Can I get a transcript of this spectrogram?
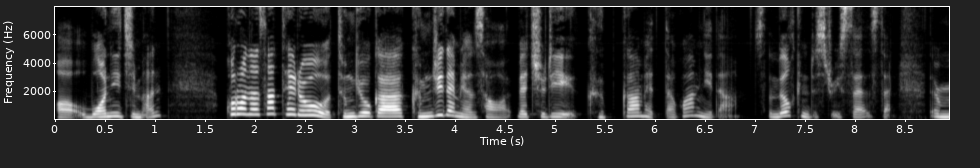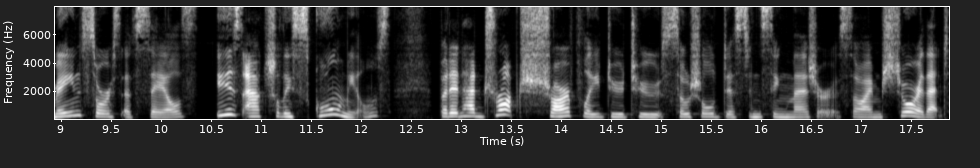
어, 원이지만 코로나 사태로 등교가 금지되면서 매출이 급감했다고 합니다. So the milk industry says that their main source of sales is actually school meals, but it had dropped sharply due to social distancing measures. So I'm sure that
